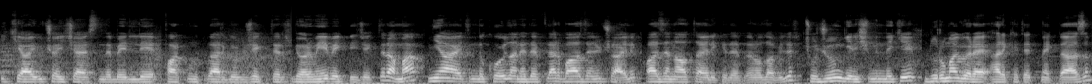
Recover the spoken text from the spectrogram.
2 ay 3 ay içerisinde belli farklılıklar görecektir, görmeyi bekleyecektir ama nihayetinde koyulan hedefler bazen 3 aylık, bazen 6 aylık hedefler olabilir. Çocuğun gelişimindeki duruma göre hareket etmek lazım.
